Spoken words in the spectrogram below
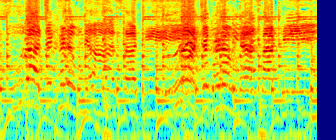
सूराज घडवण्यासाठी. सुराज घडवण्यासाठी.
